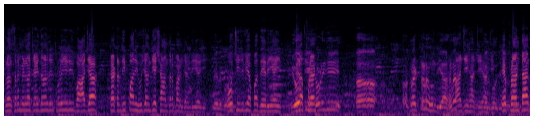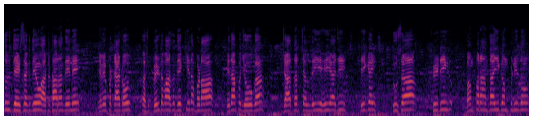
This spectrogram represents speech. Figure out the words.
ਸਲੈਂਸਰ ਮਿਲਣਾ ਚਾਹੀਦਾ ਨਾਲ ਜਿਹੜੀ ਥੋੜੀ ਜਿਹੀ ਆਵਾਜ਼ ਆ ਟਰੈਕਟਰ ਦੀ ਭਾਰੀ ਹੋ ਜਾਂਦੀ ਹੈ ਸ਼ਾਨਦਾਰ ਬਣ ਜਾਂਦੀ ਹੈ ਜੀ। ਬਿਲਕੁਲ। ਉਹ ਚੀਜ਼ ਵੀ ਆਪਾਂ ਦੇ ਰਹੇ ਹਾਂ ਜੀ। ਜਿਹੜਾ front- ਥੋੜੀ ਜੀ ਅਟਰੈਕਟਡ ਹੁੰਦੀ ਆ ਹਨਾ? ਹਾਂਜੀ ਹਾਂਜੀ ਹਾਂਜੀ। ਬਿਲਕੁਲ ਜੀ, ਇਹ ਫਰੰਟ ਟਾਇਰ ਤੁਸੀਂ ਦੇਖ ਸਕਦੇ ਹੋ 8 18 ਦੇ ਨੇ। ਜਿਵੇਂ ਪੋਟੈਟੋ ਬਿਲਟ ਵਾਸਤੇ ਦੇਖੀਏ ਤਾਂ ਬੜਾ ਇਹਦਾ ਉਪਯੋਗ ਆ। ਜ਼ਿਆਦਾਤਰ ਚੱਲਦੀ ਇਹੀ ਆ ਜੀ ਠੀਕ ਹੈ ਜੀ। ਦੂਸਰਾ ਫੀਡਿੰਗ ਬੰਪਰ ਆਂਦਾ ਜੀ ਕੰਪਨੀ ਤੋਂ।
